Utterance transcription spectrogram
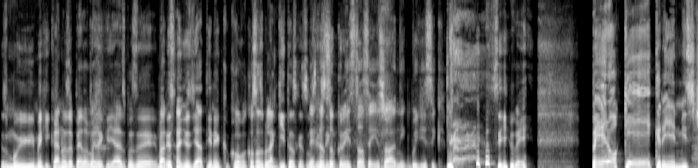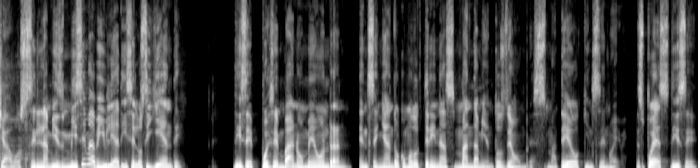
es muy mexicano ese pedo, güey, de que ya después de varios años ya tiene como cosas blanquitas Jesús. De. Jesucristo se hizo a Nick Bujicic. Sí, güey. Pero, ¿qué creen mis chavos? En la mismísima Biblia dice lo siguiente. Dice, pues en vano me honran, enseñando como doctrinas mandamientos de hombres. Mateo 15:9. Después dice,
